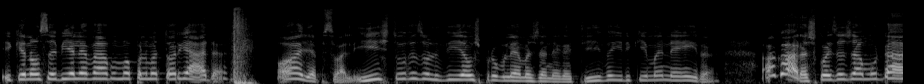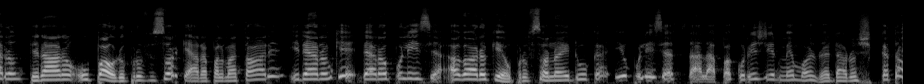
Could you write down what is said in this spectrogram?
e quem não sabia levava uma palmatoriada. Olha, pessoal, isto resolvia os problemas da negativa e de que maneira? Agora as coisas já mudaram. Tiraram o pau do professor, que era palmatória, e deram o quê? Deram a polícia. Agora o quê? O professor não educa e o polícia está lá para corrigir mesmo, a dar uns catão.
